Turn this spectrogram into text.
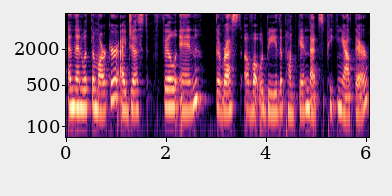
And then with the marker, I just fill in the rest of what would be the pumpkin that's peeking out there.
